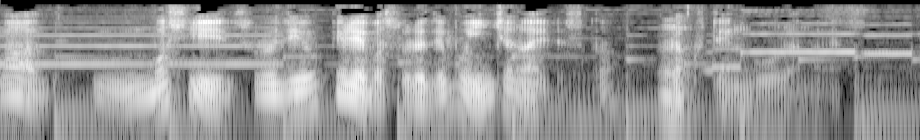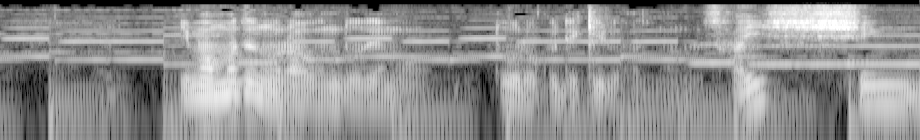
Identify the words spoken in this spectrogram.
まあ、もしそれで良ければそれでもいいんじゃないですか、うん楽天ゴーラのやつ。今までのラウンドでも登録できるはずなので、最新、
